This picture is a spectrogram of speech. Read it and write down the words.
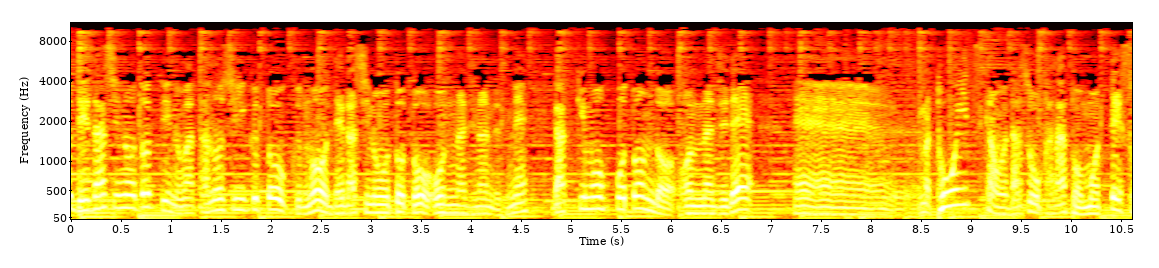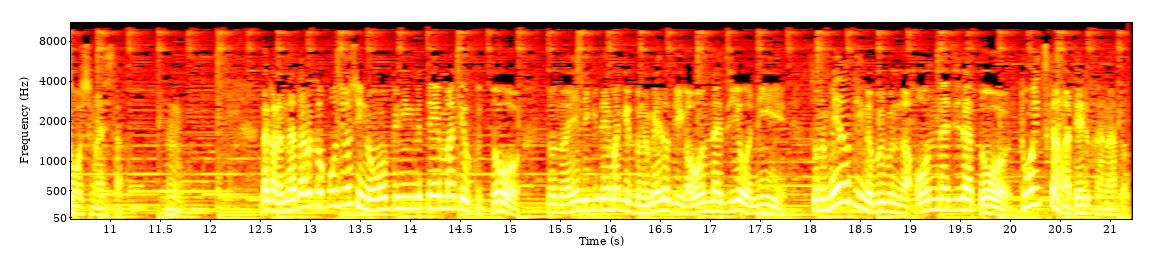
の出だしの音っていうのは楽しいクトークの出だしの音と同じなんですね。楽器もほとんど同じで、えー、まあ、統一感を出そうかなと思ってそうしました。うん。だから、なだらか向上心のオープニングテーマ曲と、そのエンディングテーマ曲のメロディーが同じように、そのメロディーの部分が同じだと、統一感が出るかなと。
